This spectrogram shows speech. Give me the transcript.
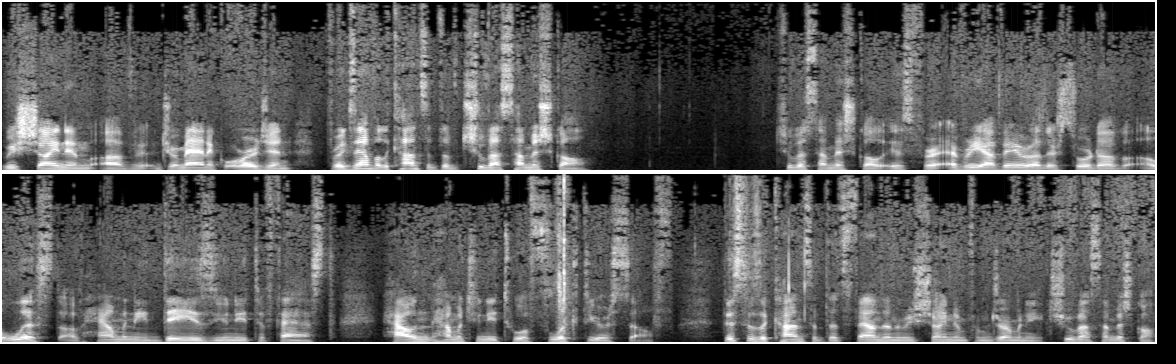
Rishonim of Germanic origin. For example, the concept of Chuvas Hamishkal. Shuvas HaMishkal is for every Avera, there's sort of a list of how many days you need to fast, how, how much you need to afflict yourself. This is a concept that's found in the Rishonim from Germany, Shuvas HaMishkal,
